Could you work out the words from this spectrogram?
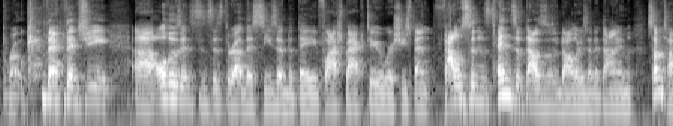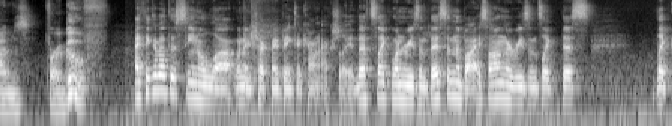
broke. that that she uh, all those instances throughout this season that they flash back to where she spent thousands, tens of thousands of dollars at a time, sometimes for a goof. I think about this scene a lot when I check my bank account, actually. That's like one reason. This and the buy song are reasons like this, like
